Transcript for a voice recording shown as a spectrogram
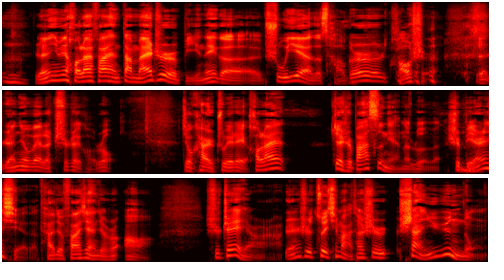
嗯，人因为后来发现蛋白质比那个树叶子、草根好使，人人就为了吃这口肉，就开始追这个。后来。这是八四年的论文，是别人写的。他就发现，就是说，哦，是这样啊，人是最起码他是善于运动的。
